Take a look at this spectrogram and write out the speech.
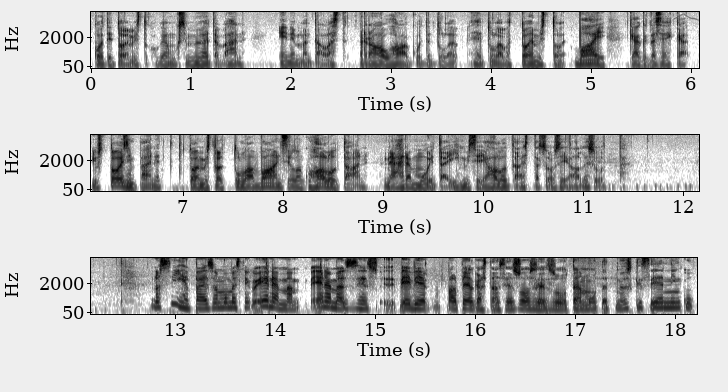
kotitoimistokokemuksen myötä vähän enemmän tällaista rauhaa, kun tule, he tulevat toimistolle? Vai käykö tässä ehkä just toisinpäin, että toimistolle tullaan vain silloin, kun halutaan nähdä muita ihmisiä ja halutaan sitä sosiaalisuutta? No siihen päin se on mun mielestä niin enemmän, enemmän siihen, ei vielä pelkästään siihen sosiaalisuuteen, mutta myöskin siihen niin kuin,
